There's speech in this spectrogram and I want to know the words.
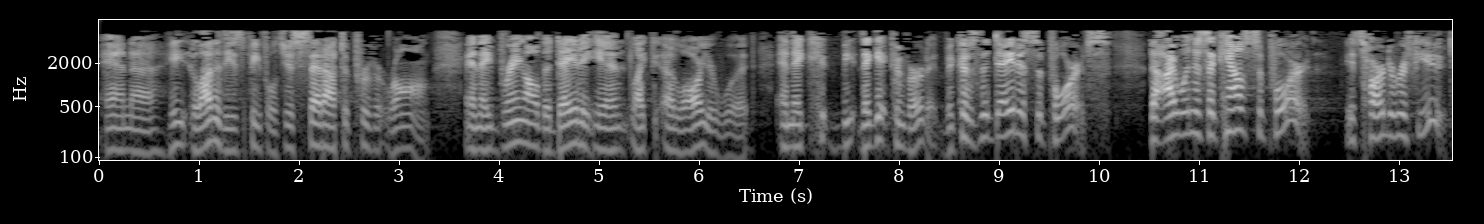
and uh, he, a lot of these people just set out to prove it wrong, and they bring all the data in like a lawyer would, and they they get converted because the data supports the eyewitness accounts support. It's hard to refute.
